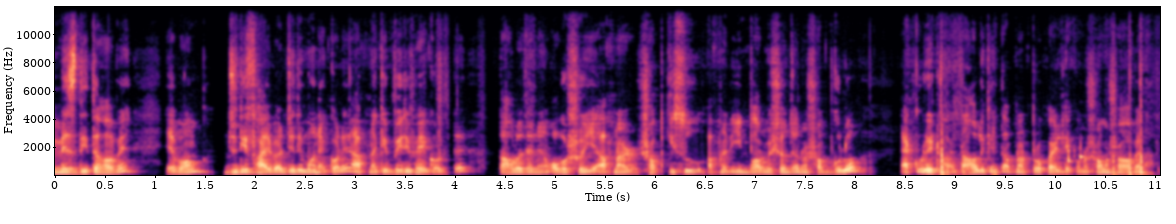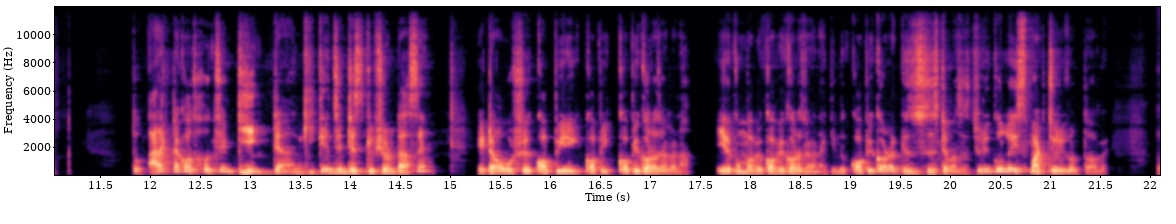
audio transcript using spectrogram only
ইমেজ দিতে হবে এবং যদি ফাইবার যদি মনে করে আপনাকে ভেরিফাই করতে, তাহলে যেন অবশ্যই আপনার সব কিছু আপনার ইনফরমেশন যেন সবগুলো অ্যাকুরেট হয়, তাহলে কিন্তু আপনার প্রোফাইলটা কোনো সমস্যা হবে না। তো আরেকটা কথা হচ্ছে গিকটা গিকের যে ডেসক্রিপশনটা আছে, এটা অবশ্যই কপি কপি কপি করা যাবে না। এরকমভাবে কপি করা যাবে না, কিন্তু কপি করার কিছু সিস্টেম আছে। চুরি করলেই স্মার্ট চুরি করতে হবে। তো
